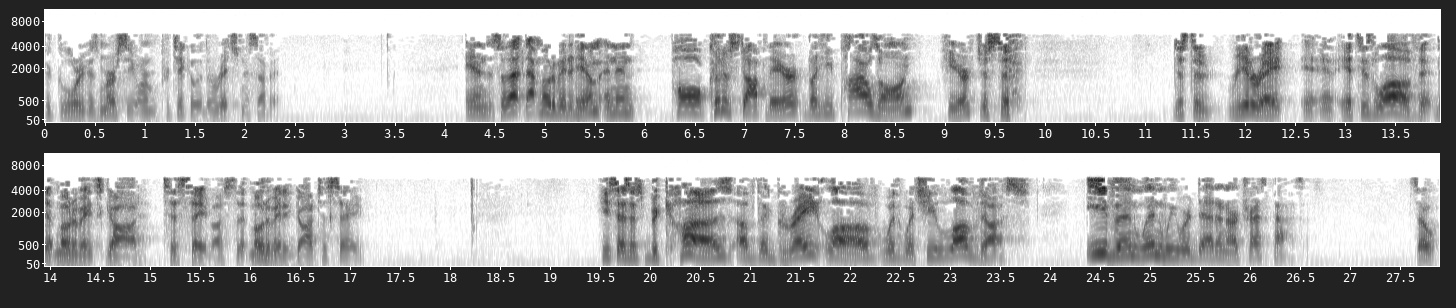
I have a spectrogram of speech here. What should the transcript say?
the glory of his mercy, or in particular, the richness of it. And so that, that motivated him. And then Paul could have stopped there, but he piles on here just to just to reiterate, it's his love that, that motivates God to save us, that motivated God to save. He says it's because of the great love with which he loved us, even when we were dead in our trespasses. So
